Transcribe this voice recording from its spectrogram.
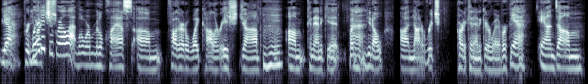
Yeah, Yeah. pretty Where much. did you grow up? Lower middle class. Um, father had a white collar ish job. Mm-hmm. Um, Connecticut, but you know, uh, not a rich part of Connecticut or whatever. Uh-huh. yeah. And um,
